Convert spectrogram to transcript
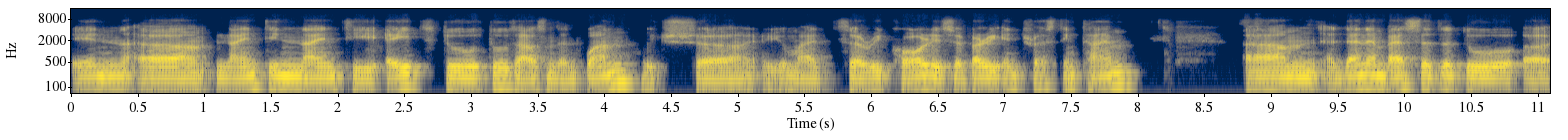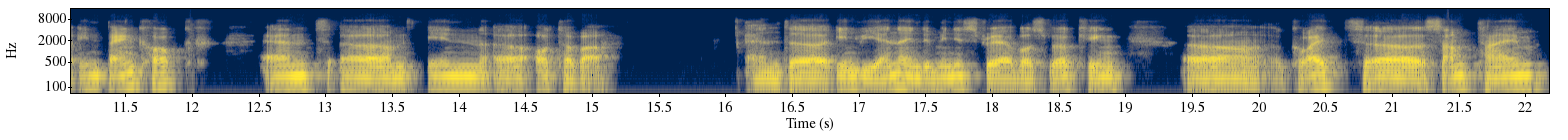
in uh, 1998 to 2001, which uh, you might uh, recall is a very interesting time. Um, then ambassador to uh, in Bangkok and um, in uh, Ottawa. And uh, in Vienna, in the ministry, I was working quite some time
